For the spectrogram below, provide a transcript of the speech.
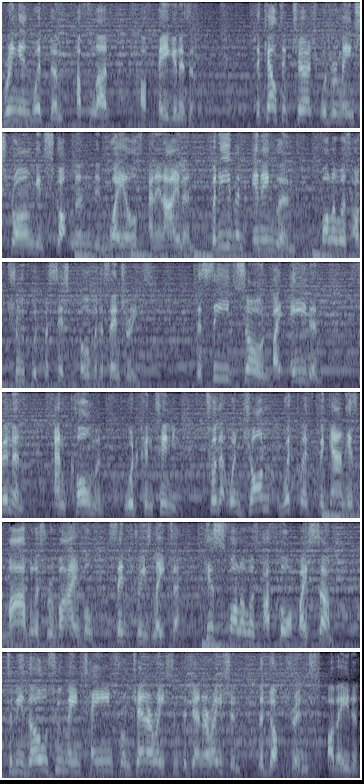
bringing with them a flood of paganism. The Celtic Church would remain strong in Scotland, in Wales, and in Ireland, but even in England, followers of truth would persist over the centuries. The seed sown by Aidan, Finan, and Colman would continue so that when John Wycliffe began his marvelous revival centuries later, his followers are thought by some to be those who maintained from generation to generation the doctrines of Aidan.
